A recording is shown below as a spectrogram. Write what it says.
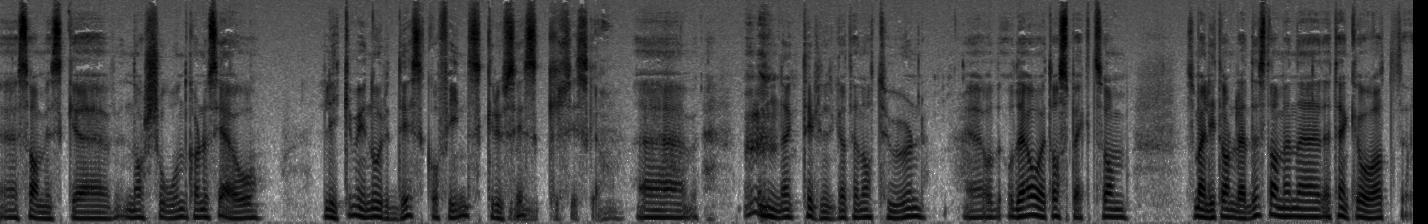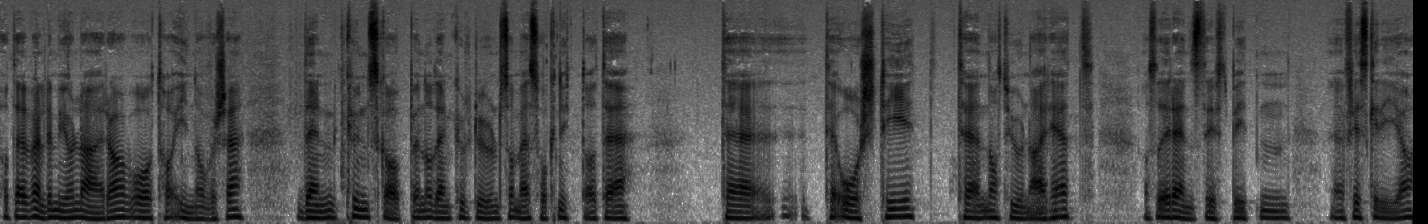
uh, samiske nasjon, kan du si, er jo like mye nordisk og finsk, russisk. Mm, russisk ja. Uh, det er tilknytninga til naturen. Og, og, det er òg et aspekt som, som, er litt annerledes, da, men jeg tenker òg at, at det er veldig mye å lære av å ta inn over seg den kunnskapen og den kulturen som er så knytta til, til, til, årstid, til naturnærhet, altså reindriftsbiten, fiskeria, fiskerier,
